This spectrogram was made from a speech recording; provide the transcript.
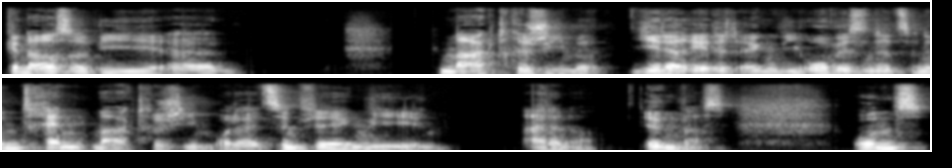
Genauso wie äh, Marktregime. Jeder redet irgendwie, oh, wir sind jetzt in einem Trendmarktregime oder jetzt sind wir irgendwie in, I don't know, irgendwas. Und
